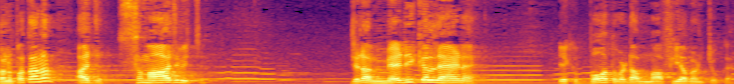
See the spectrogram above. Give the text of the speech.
ਤੁਹਾਨੂੰ ਪਤਾ ਨਾ, ਅੱਜ ਸਮਾਜ ਵਿੱਚ ਜਿਹੜਾ ਮੈਡੀਕਲ ਲੈਣ ਹੈ, ਇੱਕ ਬਹੁਤ ਵੱਡਾ ਮਾਫੀਆ ਬਣ ਚੁੱਕਾ ਹੈ।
